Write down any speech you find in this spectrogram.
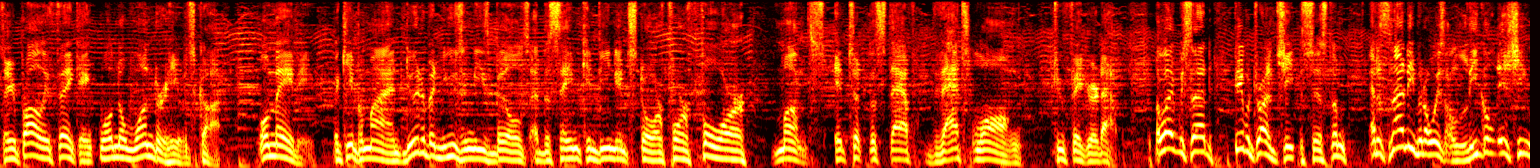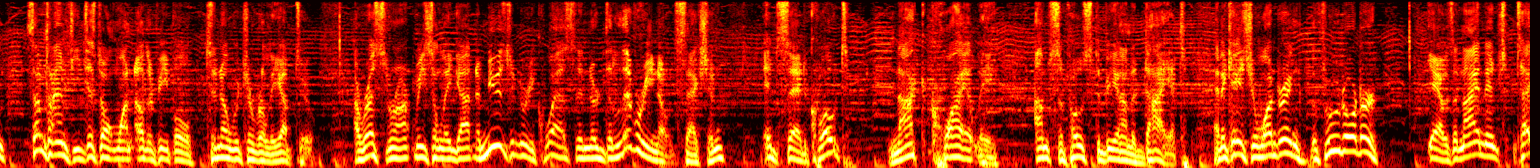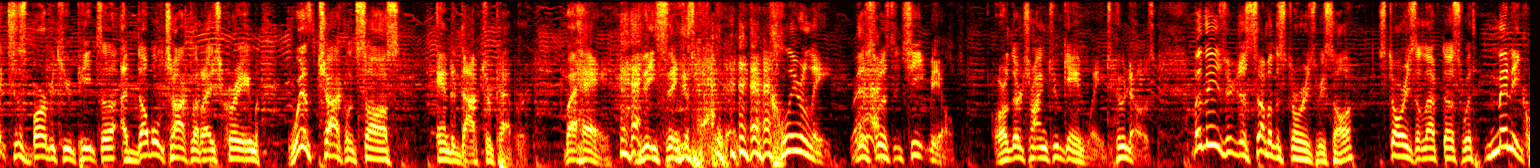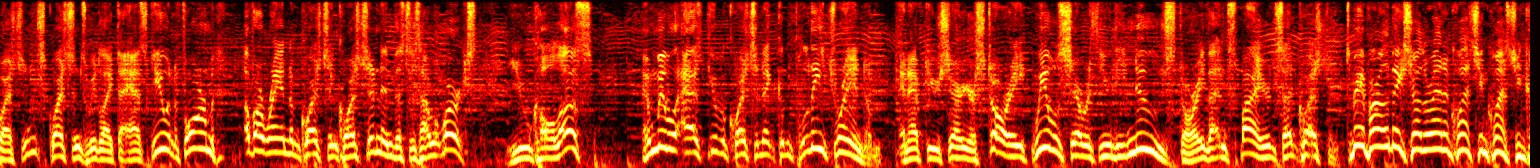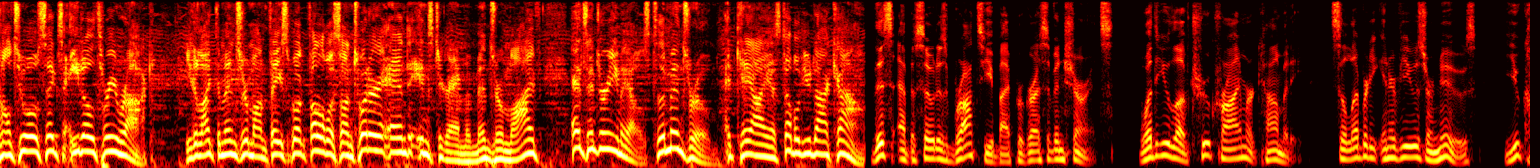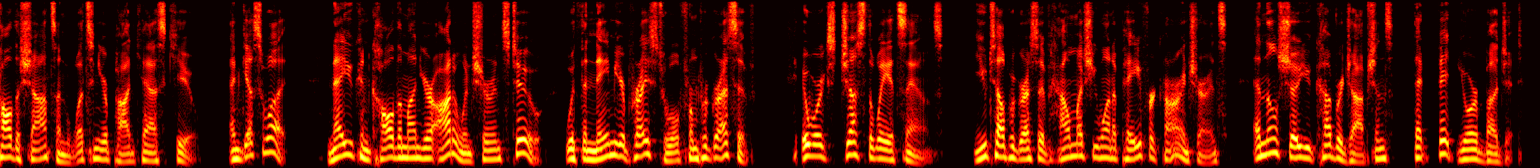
So you're probably thinking, well, no wonder he was caught. Well, maybe. But keep in mind, dude had been using these bills at the same convenience store for four months. It took the staff that long to figure it out. But like we said, people try to cheat the system, and it's not even always a legal issue. Sometimes you just don't want other people to know what you're really up to. A restaurant recently got an amusing request in their delivery note section. It said, quote, knock quietly. I'm supposed to be on a diet. And in case you're wondering, the food order, yeah, it was a nine inch Texas barbecue pizza, a double chocolate ice cream with chocolate sauce, and a Dr. Pepper. But hey, these things happen. Clearly, this was the cheat meal. Or they're trying to gain weight. Who knows? But these are just some of the stories we saw. Stories that left us with many questions, questions we'd like to ask you in the form of a random question question, and this is how it works. You call us, and we will ask you a question at complete random. And after you share your story, we will share with you the news story that inspired said question. To be a part of the big show, the random question question, call 206 803 Rock. You can like the men's room on Facebook, follow us on Twitter and Instagram at Men's Room Live, and send your emails to the men's room at KISW.com. This episode is brought to you by Progressive Insurance. Whether you love true crime or comedy, celebrity interviews or news, you call the shots on what's in your podcast queue. And guess what? Now you can call them on your auto insurance too with the Name Your Price tool from Progressive. It works just the way it sounds. You tell Progressive how much you want to pay for car insurance, and they'll show you coverage options that fit your budget.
